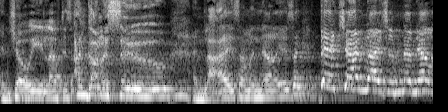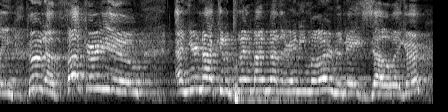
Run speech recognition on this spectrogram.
And Joey Luft is, I'm gonna sue. And Liza Minnelli is like, bitch, I'm Liza Minnelli. Who the fuck are you? And you're not gonna play my mother anymore, Renee Zellweger.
